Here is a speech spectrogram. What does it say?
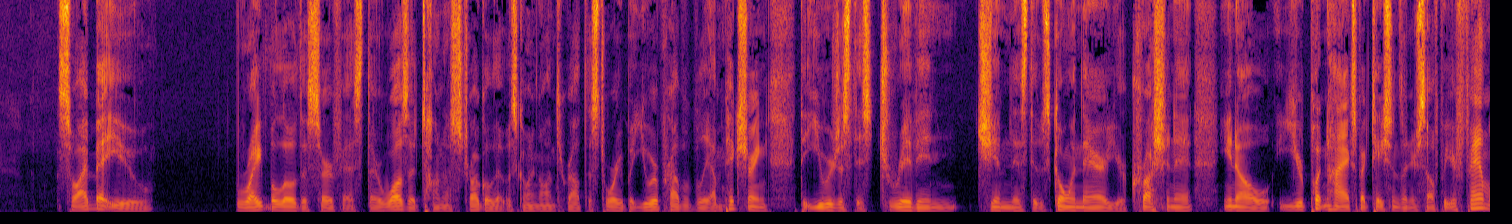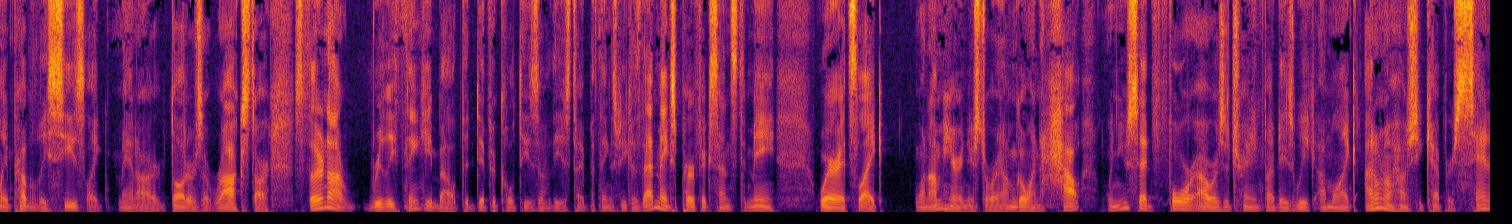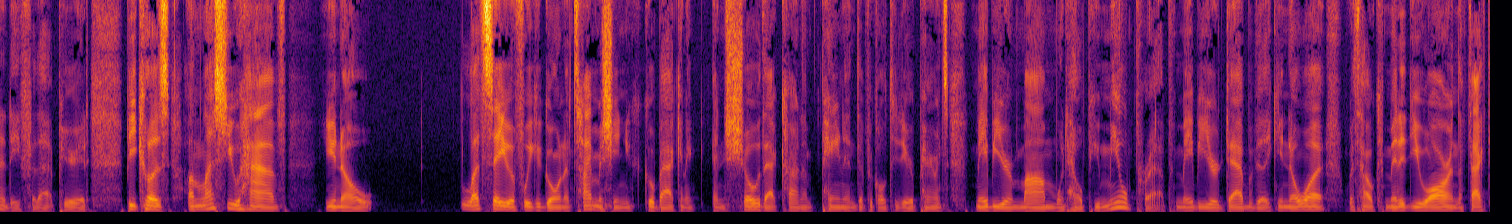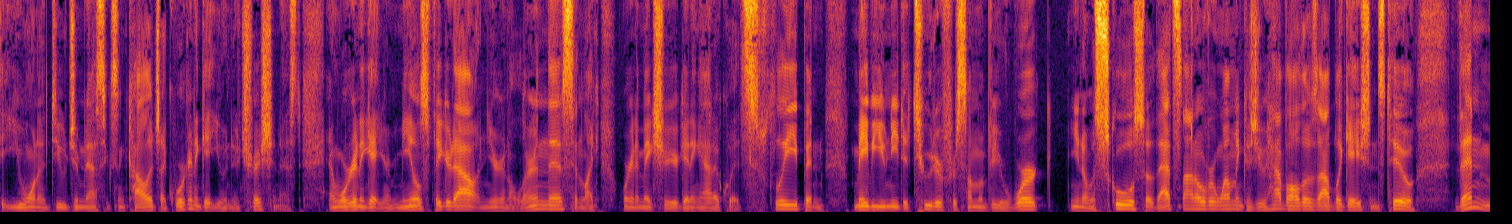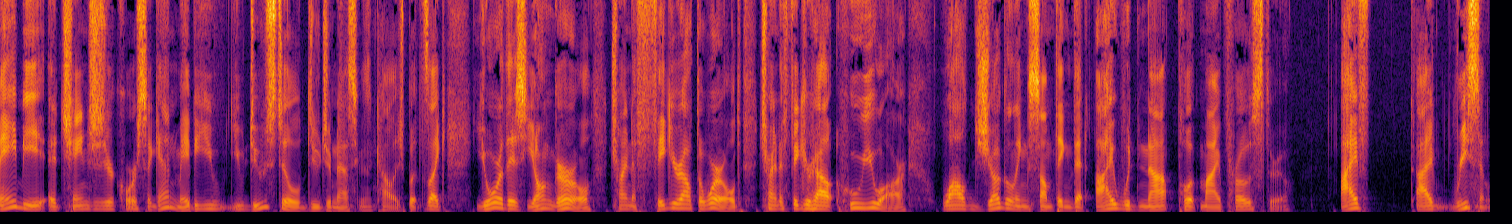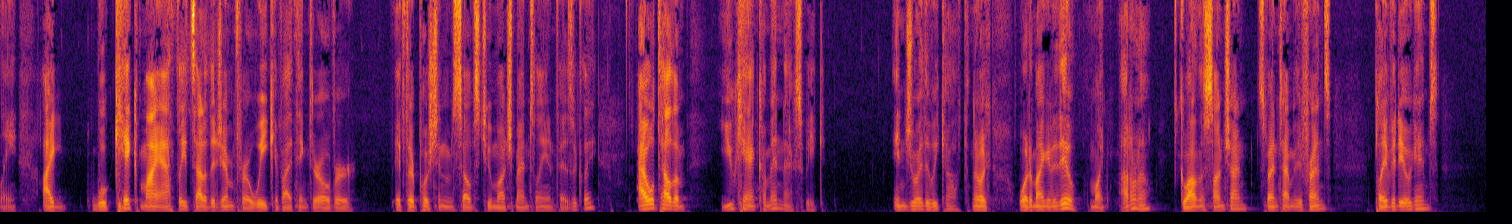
So I bet you right below the surface, there was a ton of struggle that was going on throughout the story, but you were probably, I'm picturing that you were just this driven gymnast that was going there, you're crushing it, you know, you're putting high expectations on yourself, but your family probably sees like, man, our daughter's a rock star. So they're not really thinking about the difficulties of these type of things because that makes perfect sense to me where it's like, when I'm hearing your story, I'm going, how, when you said four hours of training five days a week, I'm like, I don't know how she kept her sanity for that period. Because unless you have, you know, let's say if we could go in a time machine, you could go back and, and show that kind of pain and difficulty to your parents. Maybe your mom would help you meal prep. Maybe your dad would be like, you know what, with how committed you are and the fact that you want to do gymnastics in college, like we're going to get you a nutritionist and we're going to get your meals figured out and you're going to learn this and like we're going to make sure you're getting adequate sleep and maybe you need a tutor for some of your work you know a school so that's not overwhelming because you have all those obligations too then maybe it changes your course again. Maybe you you do still do gymnastics in college but it's like you're this young girl trying to figure out the world trying to figure out who you are while juggling something that I would not put my pros through. I've I recently I will kick my athletes out of the gym for a week if I think they're over if they're pushing themselves too much mentally and physically. I will tell them you can't come in next week enjoy the week off. And they're like, what am I going to do? I'm like, I don't know. Go out in the sunshine, spend time with your friends, play video games,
